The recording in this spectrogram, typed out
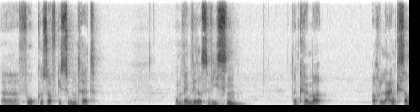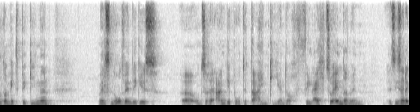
äh, Fokus auf Gesundheit. Und wenn wir das wissen, dann können wir auch langsam damit beginnen, wenn es notwendig ist, äh, unsere Angebote dahingehend auch vielleicht zu ändern. Wenn, es ist eine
